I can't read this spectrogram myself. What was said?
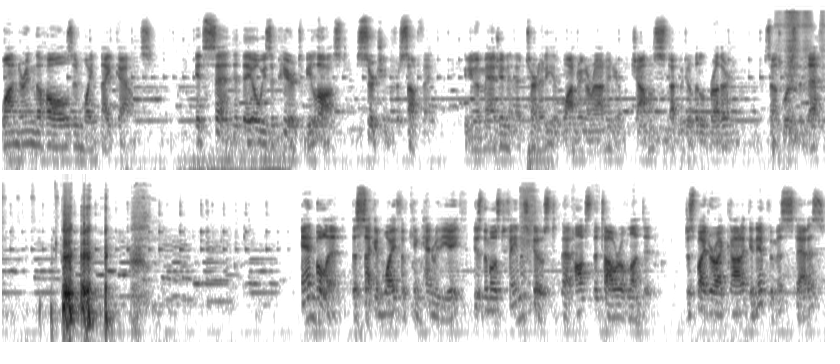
wandering the halls in white nightgowns. It's said that they always appeared to be lost, searching for something. Can you imagine an eternity of wandering around in your pajamas stuck with your little brother? Sounds worse than death. Anne Boleyn, the second wife of King Henry VIII, is the most famous ghost that haunts the Tower of London. Despite her iconic and infamous status,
